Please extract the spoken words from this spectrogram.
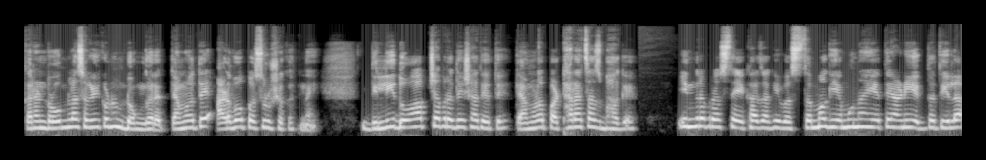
कारण रोमला सगळीकडून डोंगर आहेत त्यामुळे ते आडवं पसरू शकत नाही दिल्ली दोआबच्या प्रदेशात येते त्यामुळे पठाराचाच भाग आहे इंद्रप्रस्थ एका जागी बसतं मग यमुना येते आणि एकदा तिला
